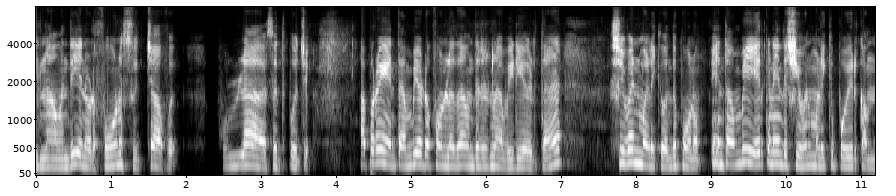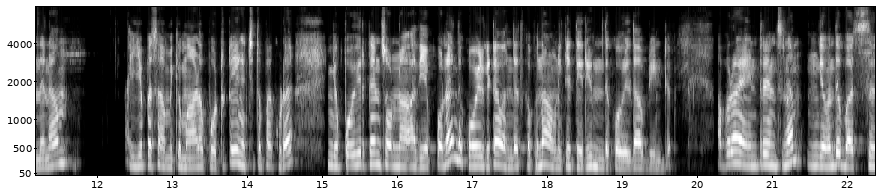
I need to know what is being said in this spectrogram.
இது நான் வந்து என்னோடய ஃபோனு சுவிட்ச் ஆஃப் ஃபுல்லாக செத்து போச்சு. அப்புறம் என் தம்பியோட ஃபோனில் தான் வந்துட்டு நான் வீடியோ எடுத்தேன். சிவன் மலைக்கு வந்து போனோம். என் தம்பி ஏற்கனவே இந்த சிவன் மலைக்கு போயிருக்கான். ஐயப்ப சாமிக்கு மாலை போட்டுட்டு எங்கள் சித்தப்பா கூட இங்கே போயிருக்கேன்னு சொன்னான் அது எப்போன்னா இந்த கோயில்கிட்ட வந்ததுக்கப்புறம் தான் அவனுக்கே தெரியும் இந்த கோயில் தான் அப்படின்ட்டு. அப்புறம் என்ட்ரன்ஸில் இங்கே வந்து பஸ்ஸு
